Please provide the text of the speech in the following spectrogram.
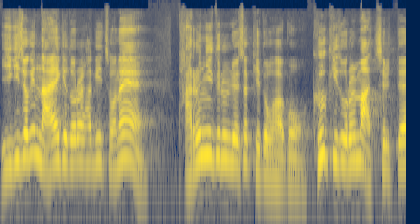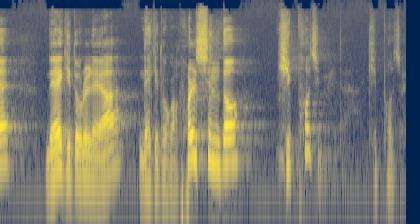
이기적인 나의 기도를 하기 전에 다른 이들을 위해서 기도하고 그 기도를 마칠 때 내 기도를 해야 내 기도가 훨씬 더 깊어집니다. 깊어져요.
